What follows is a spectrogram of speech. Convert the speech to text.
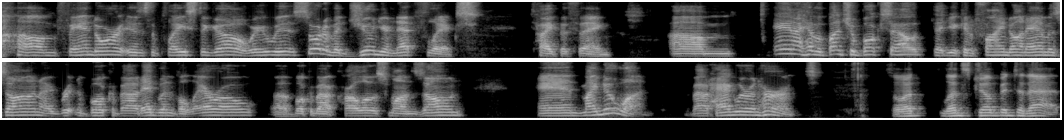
um, Fandor is the place to go. We're, we're, sort of a junior Netflix type of thing. Um, and I have a bunch of books out that you can find on Amazon. I've written a book about Edwin Valero, a book about Carlos Monzon, and my new one about Hagler and Hearns. So let, let's jump into that.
